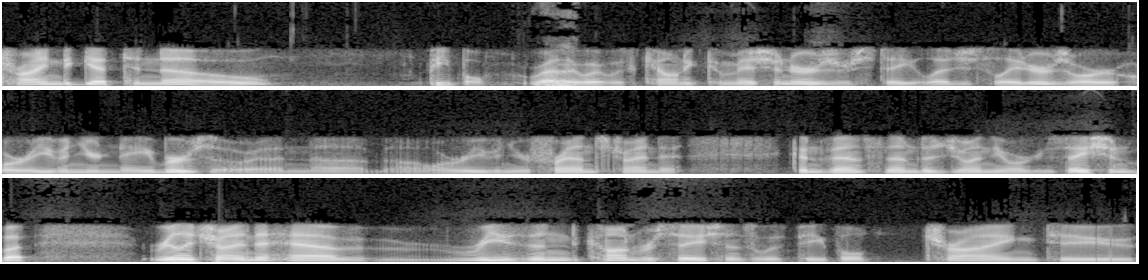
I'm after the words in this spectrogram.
trying to get to know people, whether Right. it was county commissioners or state legislators or or even your neighbors or and uh, or even your friends, trying to convince them to join the organization, but really trying to have reasoned conversations with people, trying to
